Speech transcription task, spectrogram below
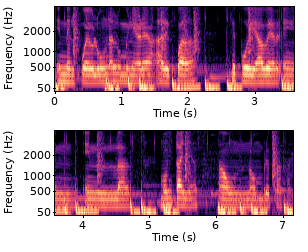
en el pueblo, una luminaria adecuada, se podía ver en, en las montañas a un hombre pájaro.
